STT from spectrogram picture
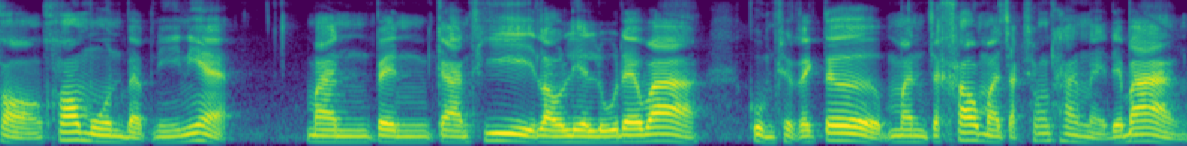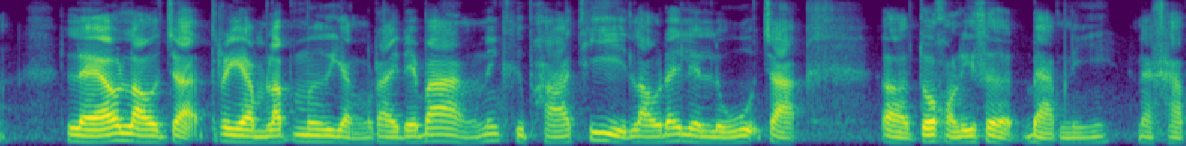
ของข้อมูลแบบนี้เนี่ยมันเป็นการที่เราเรียนรู้ได้ว่ากลุ่มเทรดเ actor มันจะเข้ามาจากช่องทางไหนได้บ้าง แล้วเราจะเตรียมรับมืออย่างไรได้บ้าง นี่คือ part ที่เราได้เรียนรู้จากตัวของ research แบบนี้นะครับ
